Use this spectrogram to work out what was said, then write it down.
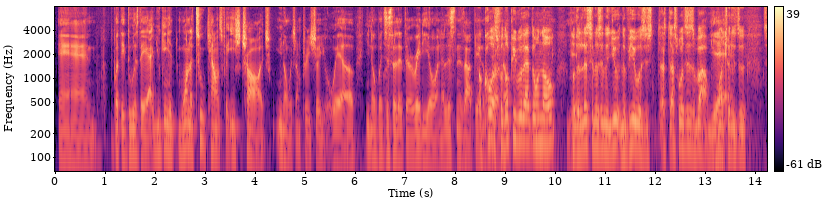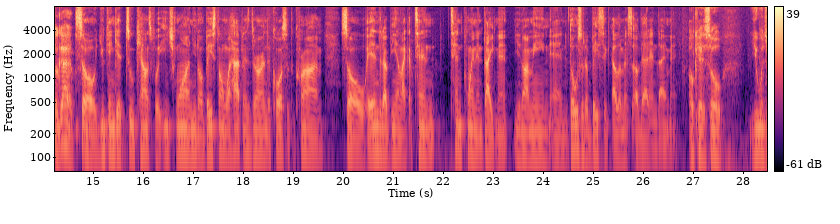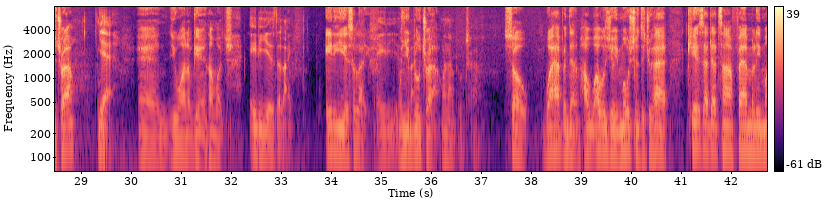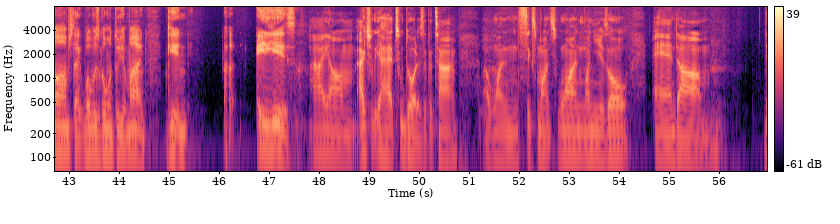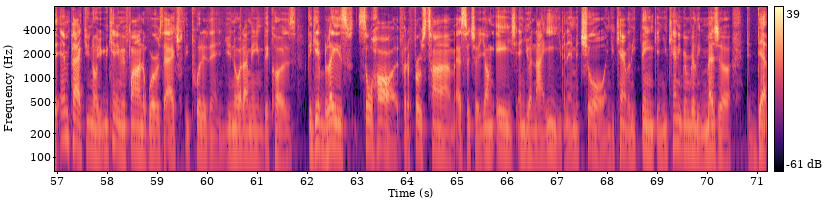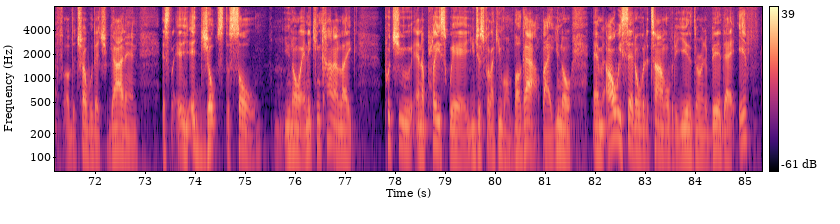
and what they do is they you can get one or two counts for each charge, you know, which I'm pretty sure you're aware of, you know. But just to let the radio and the listeners out there, Of the course, for know. those people that don't know, for the listeners and the you and the viewers, it's, that's, that's what this is about. We want Yeah. you to do. So go ahead. So you can get two counts for each one, you know, based on what happens during the course of the crime. So it ended up being like a 10, 10 point indictment, you know what I mean? And those are the basic elements of that indictment. Okay. So you went to trial Yeah, and you wound up getting how much? 80 years to life. 80 years to life. 80 years When you life. blew trial. When I blew trial. So what happened then? How what was your emotions that you had? Kids at that time, family, moms, like what was going through your mind getting 80 years? I um actually I had two daughters at the time, uh, one six months, one one years old, and um, the impact. You know, you can't even find the words to actually put it in. You know what I mean? Because to get blazed so hard for the first time at such a young age, and you're naive and immature, and you can't really think, and you can't even really measure the depth of the trouble that you got in. It's it, it jolts the soul, you know, and it can kind of like put you in a place where you just feel like you're gonna bug out. Like, you know, and I always said over the time, over the years during the bid, that if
